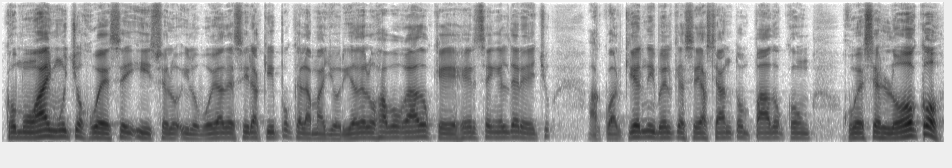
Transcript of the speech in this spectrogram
como hay muchos jueces, y, se lo, y lo voy a decir aquí porque la mayoría de los abogados que ejercen el derecho, a cualquier nivel que sea, se han topado con jueces locos,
